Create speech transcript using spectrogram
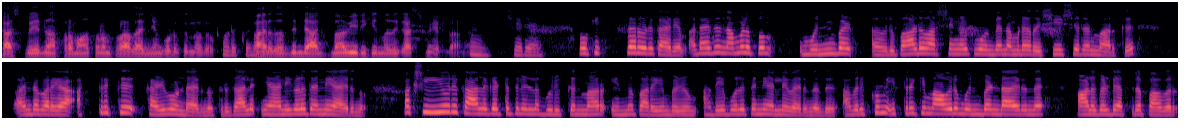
കാശ്മീരിന് അത്രമാത്രം പ്രാധാന്യം കൊടുക്കുന്നത്. ഭാരതത്തിന്റെ ആത്മാവ് ഇരിക്കുന്നത് കാശ്മീരിലാണ്. ശരിയാണ്. ഓക്കെ സാർ ഒരു കാര്യം. അതായത് നമ്മളിപ്പം മുൻപ് ഒരുപാട് വർഷങ്ങൾക്ക് മുൻപേ നമ്മുടെ ഋഷീശ്വരന്മാർക്ക് എന്താ പറയുക അത്രയ്ക്ക് കഴിവുണ്ടായിരുന്നു. ത്രികാലജ്ഞാനികൾ തന്നെയായിരുന്നു. പക്ഷേ ഈ ഒരു കാലഘട്ടത്തിലുള്ള ഗുരുക്കന്മാർ എന്ന് പറയുമ്പോഴും അതേപോലെ തന്നെയല്ലേ വരുന്നത്? അവർക്കും ഇത്രയ്ക്കും ആ ഒരു മുൻപുണ്ടായിരുന്ന ആളുകളുടെ അത്ര പവർ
